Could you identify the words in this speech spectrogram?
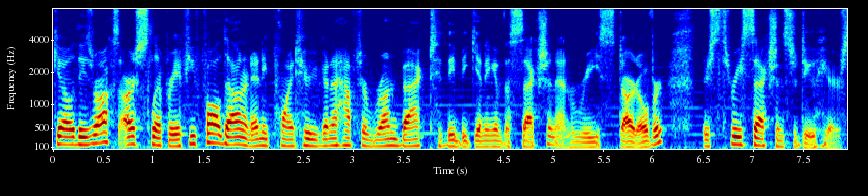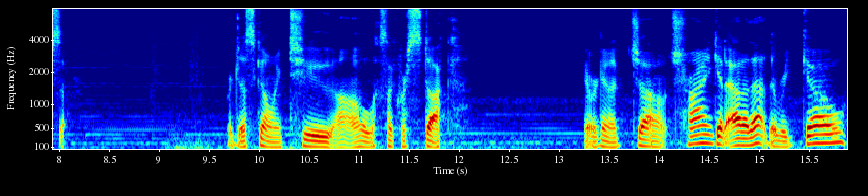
Go. These rocks are slippery. If you fall down at any point here, you're going to have to run back to the beginning of the section and restart over. There's three sections to do here, so we're just going to... Oh, looks like we're stuck. Okay, we're going to jump, try and get out of that. There we go.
